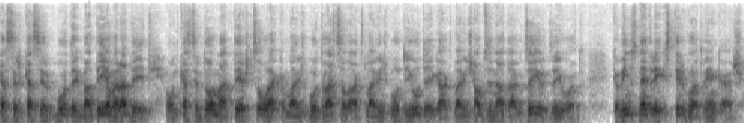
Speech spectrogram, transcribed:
kas ir, kas ir būtībā dieva radīti un kas ir domāti tieši cilvēkam, lai viņš būtu veselāks, lai viņš būtu jūtīgāks, lai viņš apzinātāku dzīvi dzīvotu, ka viņus nedrīkst tirgot vienkārši,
